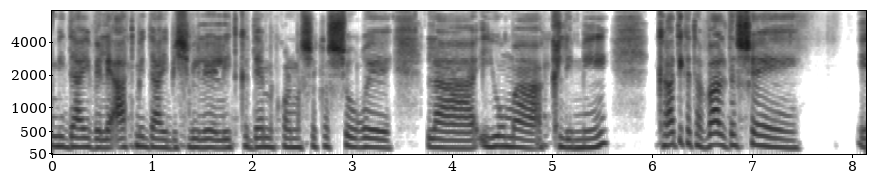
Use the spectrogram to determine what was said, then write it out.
מדי ולאט מדי בשביל להתקדם בכל מה שקשור אה, לאיום האקלימי. קראתי כתבה על זה ש... אה,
